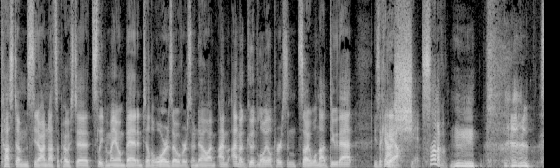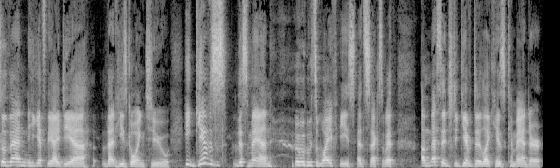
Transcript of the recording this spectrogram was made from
customs. You know, I'm not supposed to sleep in my own bed until the war is over. So no, I'm I'm I'm a good loyal person, so I will not do that. He's like, ah, Yeah. shit, son of a. Mm. so then he gets the idea that he's going to. He gives this man, whose wife he's had sex with, a message to give to like his commander.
